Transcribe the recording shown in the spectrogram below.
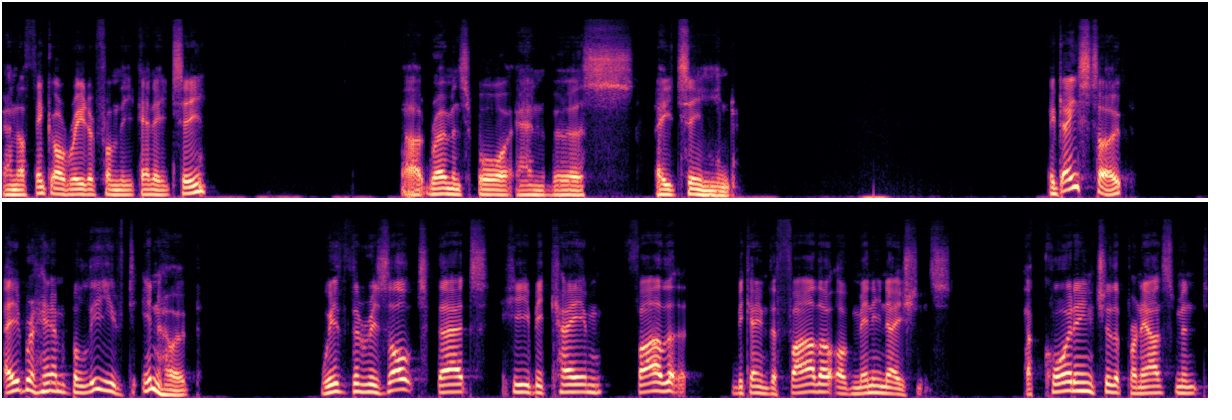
and I think I'll read it from the NET. Uh, Romans 4 and verse 18. Against hope, Abraham believed in hope, with the result that he became father, became the father of many nations. According to the pronouncement,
